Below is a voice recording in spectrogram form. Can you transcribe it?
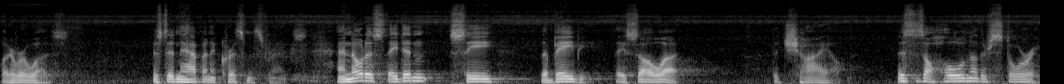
whatever it was. This didn't happen at Christmas, friends. And notice they didn't see the baby they saw what? The child. This is a whole other story.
